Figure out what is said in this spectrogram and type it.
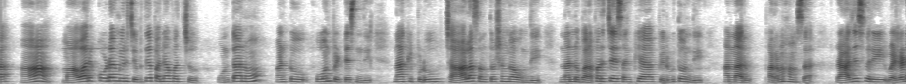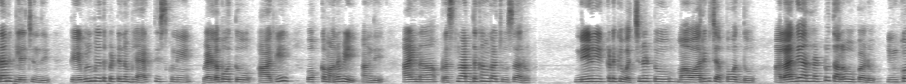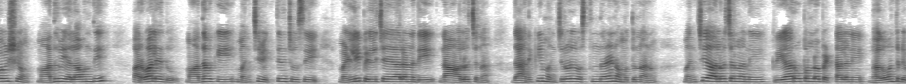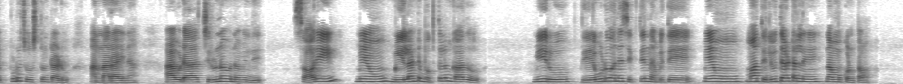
మావారికి కూడా మీరు చెబితే పని అవ్వచ్చు. ఉంటాను అంటూ ఫోన్ పెట్టేసింది. నాకిప్పుడు చాలా సంతోషంగా ఉంది. నన్ను బలపరిచే సంఖ్య పెరుగుతోంది అన్నారు పరమహంస. రాజేశ్వరి వెళ్ళడానికి లేచింది. టేబుల్ మీద పెట్టిన బ్యాగ్ తీసుకుని వెళ్ళబోతూ ఆగి ఒక్క మనవి అంది. ఆయన ప్రశ్నార్థకంగా చూశారు. నేను ఇక్కడికి వచ్చినట్టు మా వారికి చెప్పవద్దు. అలాగే అన్నట్టు తల ఊపాడు. ఇంకో విషయం మాధవి ఎలా ఉంది? పర్వాలేదు. మాధవ్కి మంచి వ్యక్తిని చూసి మళ్ళీ పెళ్ళి చేయాలన్నది నా ఆలోచన. దానికి మంచి రోజు వస్తుందని నమ్ముతున్నాను. మంచి ఆలోచనలని క్రియారూపంలో పెట్టాలని భగవంతుడు ఎప్పుడూ చూస్తుంటాడు అన్నారాయన. ఆవిడ చిరునవ్వు నవ్వింది. సారీ మేము మీలాంటి భక్తులం కాదు. మీరు దేవుడు అనే శక్తిని నమ్మితే మేము మా తెలివితేటల్ని నమ్ముకుంటాం.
